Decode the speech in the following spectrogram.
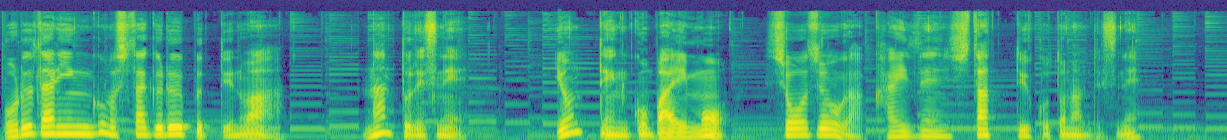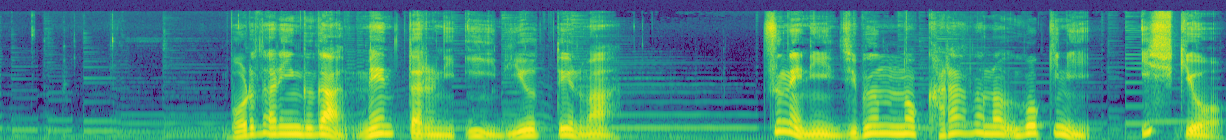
ボルダリングをしたグループっていうのはなんとですね4.5倍も症状が改善したっていうことなんですねボルダリングがメンタルにいい理由っていうのは常に自分の体の動きに意識を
